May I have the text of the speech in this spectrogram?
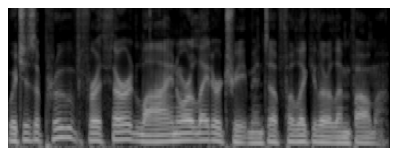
which is approved for third line or later treatment of follicular lymphoma.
